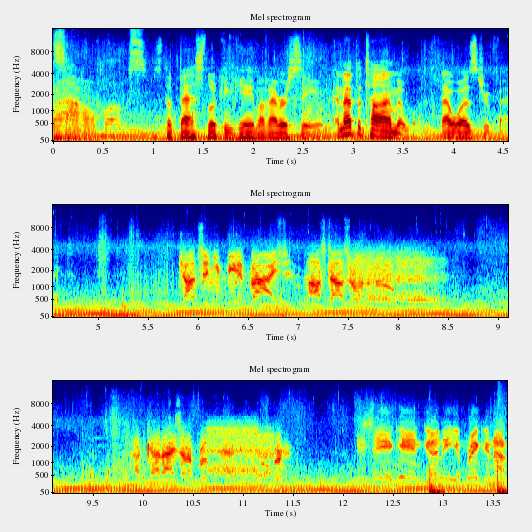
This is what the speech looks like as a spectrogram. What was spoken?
wow, it's the best looking game I've ever seen. And at the time, it was. That was true fact. Johnson, you be advised. Hostiles are on the move. I've got eyes on a brute. Over. Say again, Gunny, you're breaking up.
